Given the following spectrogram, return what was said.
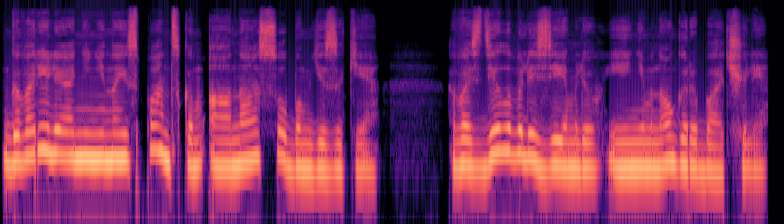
Говорили они не на испанском, а на особом языке. Возделывали землю и немного рыбачили.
